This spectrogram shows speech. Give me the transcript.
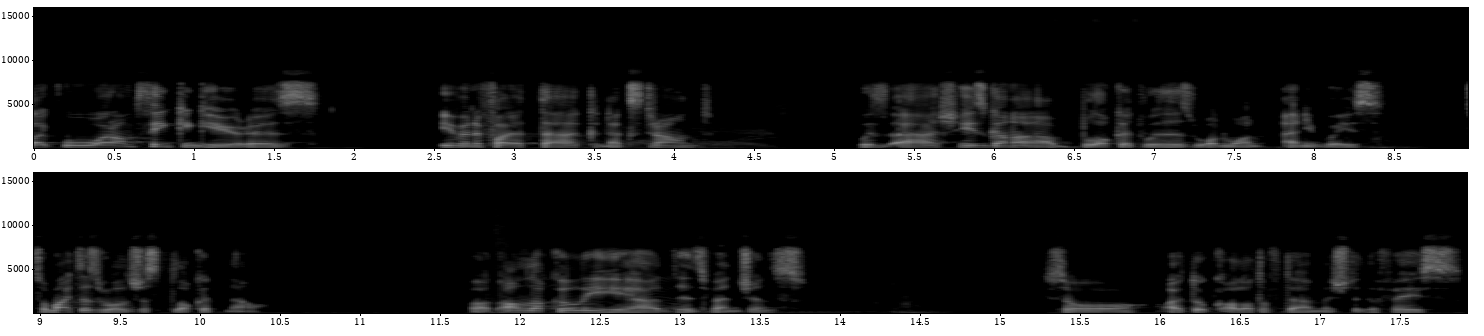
Like what I'm thinking here is, even if I attack next round, with Ashe, he's gonna block it with his 1-1 anyways. So might as well just block it now. But unluckily he had his vengeance. So I took a lot of damage to the face.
